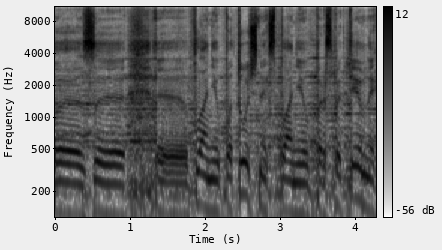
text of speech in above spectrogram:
е, з е, планів поточних, з планів перспективних.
